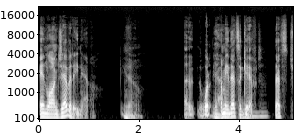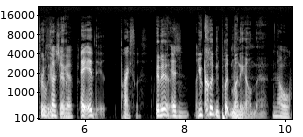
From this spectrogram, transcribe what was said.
in longevity now. You know. Uh, what Yeah. I mean, that's a gift. Mhm. That's truly Such a a gift. gift. It, it priceless. It is. And like, you couldn't put money on that. no.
